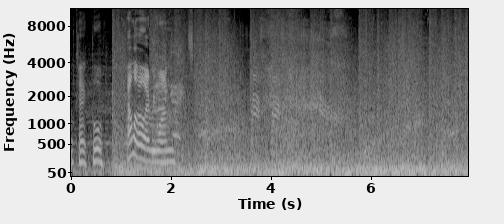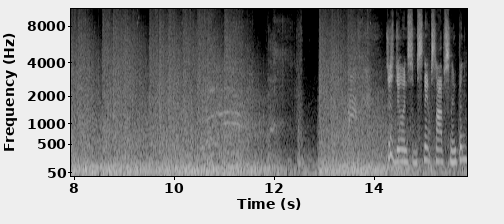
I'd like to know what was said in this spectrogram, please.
Okay, cool. Hello, everyone. Just doing some snip, snop, snooping.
